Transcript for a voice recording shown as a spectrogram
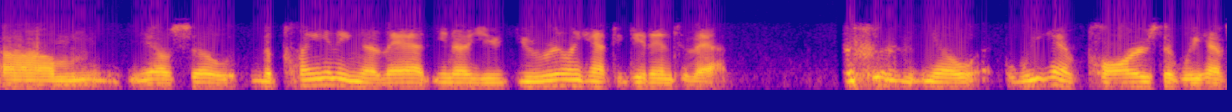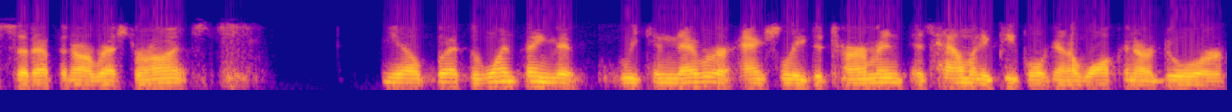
Um, you know, so the planning of that, you know, you, you really have to get into that. you know, we have pars that we have set up in our restaurants, you know, but the one thing that we can never actually determine is how many people are going to walk in our door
